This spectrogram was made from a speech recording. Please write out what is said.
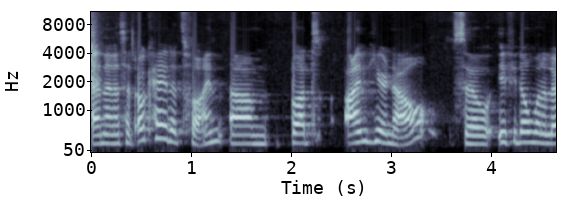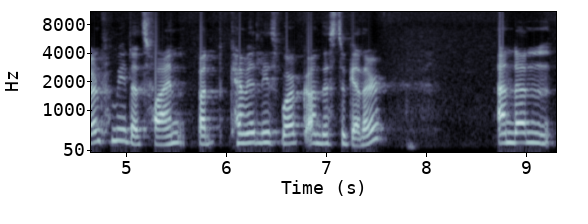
and then i said okay that's fine um, but i'm here now so if you don't want to learn from me, that's fine. But can we at least work on this together? And then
